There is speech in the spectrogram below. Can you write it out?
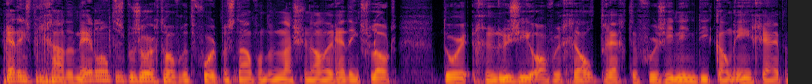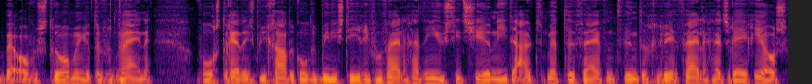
Reddingsbrigade Nederland is bezorgd over het voortbestaan van de nationale reddingsvloot. Door geruzie over geld dreigt de voorziening die kan ingrijpen bij overstromingen te verdwijnen. Volgens de reddingsbrigade komt het ministerie van Veiligheid en Justitie er niet uit met de 25 veiligheidsregio's.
